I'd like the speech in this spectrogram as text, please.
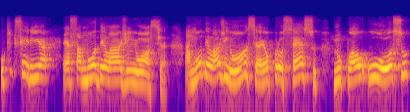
O que, que seria essa modelagem óssea? A modelagem óssea é o processo no qual o osso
